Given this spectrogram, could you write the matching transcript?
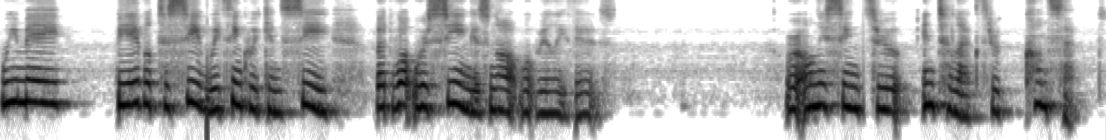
We may be able to see, we think we can see, but what we're seeing is not what really is. We're only seeing through intellect, through concept,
